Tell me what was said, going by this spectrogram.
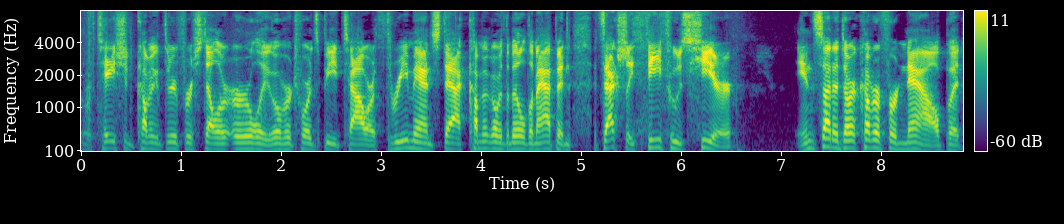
Rotation coming through for Stellar early over towards B Tower. Three man stack coming over the middle of the map, and it's actually Thief who's here. Inside a dark cover for now, but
